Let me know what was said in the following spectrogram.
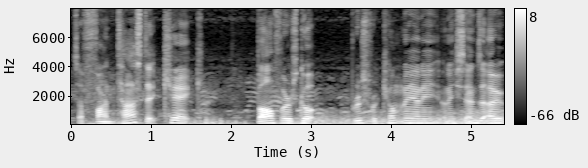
It's a fantastic kick. Balfour's got Bruce for company and he and he sends it out.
